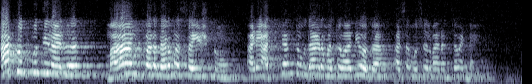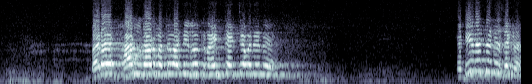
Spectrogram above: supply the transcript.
हा कुतबुद्धीन ऐबक महान परधर्म सहिष्णू आणि अत्यंत उदारमतवादी होता असं मुसलमानांचं म्हणणं आहे. बरं फार उदारमतवादी लोक नाहीत त्यांच्यामध्ये ते. कठीणच ना सगळं.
